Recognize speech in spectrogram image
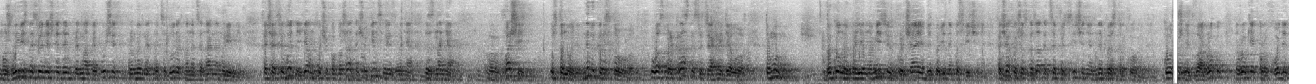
можливість на сьогоднішній день приймати участь у примирних процедурах на національному рівні. Хоча сьогодні я вам хочу побажати, щоб він свої звання, знання в вашій установі не використовував. У вас прекрасний соціальний діалог. Тому Виконую приємну місію, вручаю відповідне посвідчення. Хоча хочу сказати, це посвідчення не безстрокове. Кожні два роки, роки проходять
